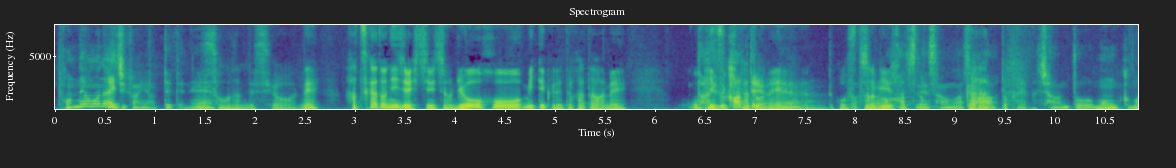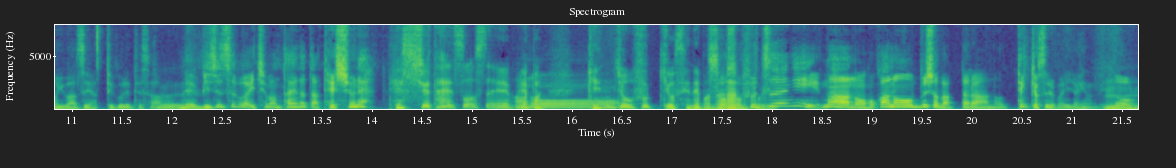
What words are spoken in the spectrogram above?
とんでもない時間やっててね。そうなんですよ。ね。20日と27日の両方見てくれた方はね、おだいぶ変わってるよね。ゴスタの美術たちとその初音さんがさ。ちゃんと文句も言わずやってくれてさ。うんで、美術部が一番大変だったのは撤収ね。撤収大変そうですね。やっぱ、あのー現状復帰をせねばなそうそう、らんという。普通に、まあ、あの、他の部署だったら、あの、撤去すればいいだけなんだけど、うんうんうん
